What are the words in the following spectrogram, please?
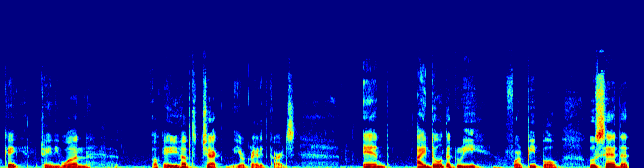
okay? 21 okay? You have to check your credit cards. And i don't agree for people who said that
